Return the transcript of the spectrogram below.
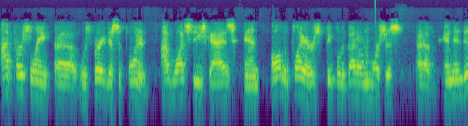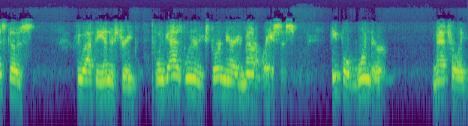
I personally uh, was very disappointed. I've watched these guys and all the players, people that bet on horses, uh, and then this goes throughout the industry. When guys win an extraordinary amount of races, people wonder naturally,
